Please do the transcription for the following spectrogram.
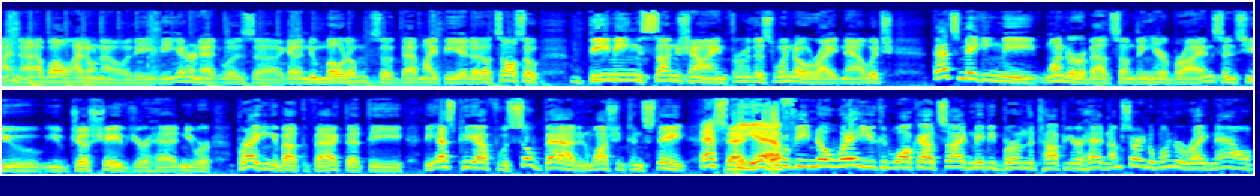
Mine? Uh, well, I don't know. The the internet was uh, got a new modem, so that might be it. Uh, it's also beaming sunshine through this window right now, which that's making me wonder about something here, Bryan. Since you you just shaved your head and you were bragging about the fact that the the SPF was so bad in Washington State that there would be no way you could walk outside and maybe burn the top of your head. And I'm starting to wonder right now.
